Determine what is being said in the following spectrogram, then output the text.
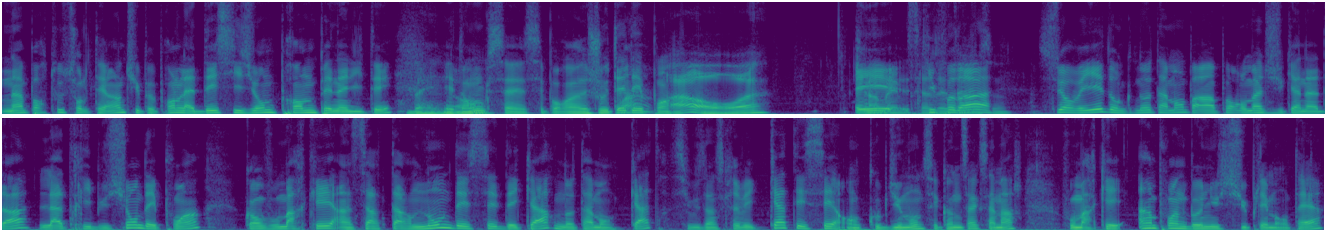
n'importe où sur le terrain, tu peux prendre la décision de prendre pénalité. Ben Et non. donc, c'est pour ajouter des points. Ah ouais. Et ce qu'il faudra surveiller, donc notamment par rapport au match du Canada, l'attribution des points. Quand vous marquez un certain nombre d'essais d'écart, notamment 4, si vous inscrivez 4 essais en Coupe du Monde, c'est comme ça que ça marche, vous marquez un point de bonus supplémentaire.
